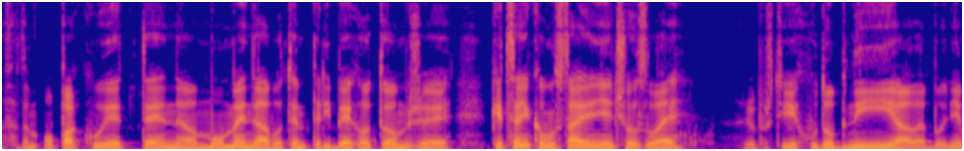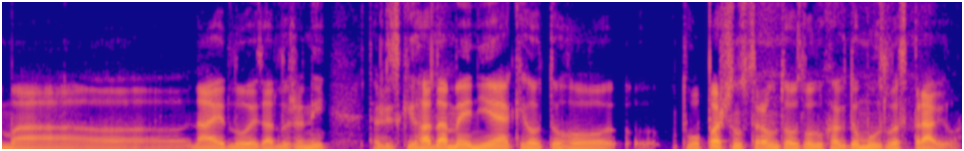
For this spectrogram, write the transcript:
sa tam opakuje ten moment alebo ten príbeh o tom, že keď sa niekomu stane niečo zle, že proste je chudobný alebo nemá na jedlo, je zadlžený, tak vždy hľadáme nejakého toho, tú opačnú stranu toho zloducha, kto mu zle spravil.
